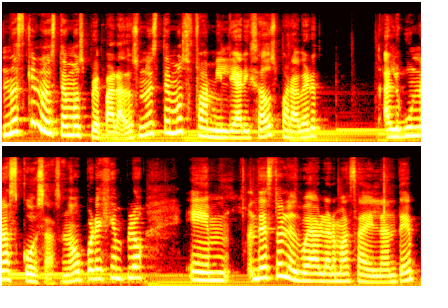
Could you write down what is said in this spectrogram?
no es que no estemos preparados, no estemos familiarizados para ver algunas cosas, ¿no? Por ejemplo, em, de esto les voy a hablar más adelante,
